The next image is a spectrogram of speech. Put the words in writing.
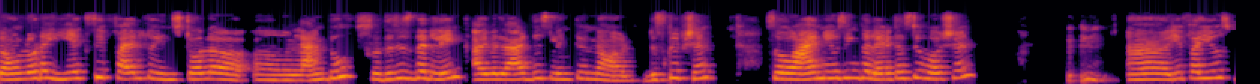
download a exe file to install a, a Lando. So this is the link. I will add this link in our description. So I am using the latest version. uh, if I use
